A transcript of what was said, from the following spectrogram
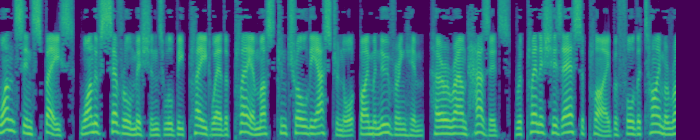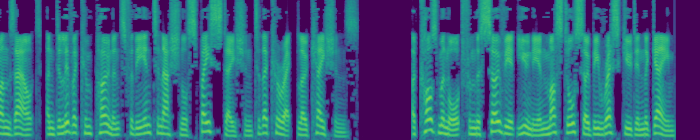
Once in space, one of several missions will be played where the player must control the astronaut by maneuvering him, her around hazards, replenish his air supply before the timer runs out, and deliver components for the International Space Station to their correct locations. A cosmonaut from the Soviet Union must also be rescued in the game.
